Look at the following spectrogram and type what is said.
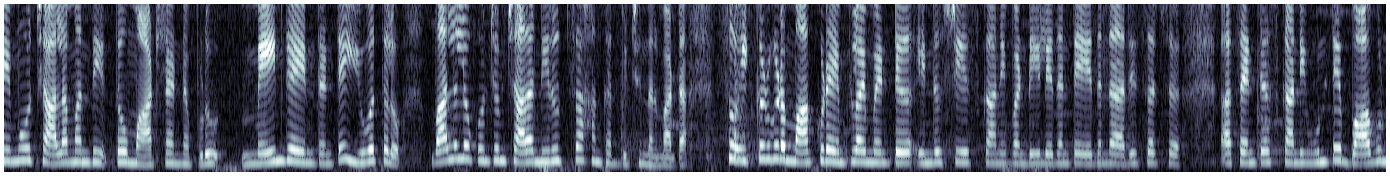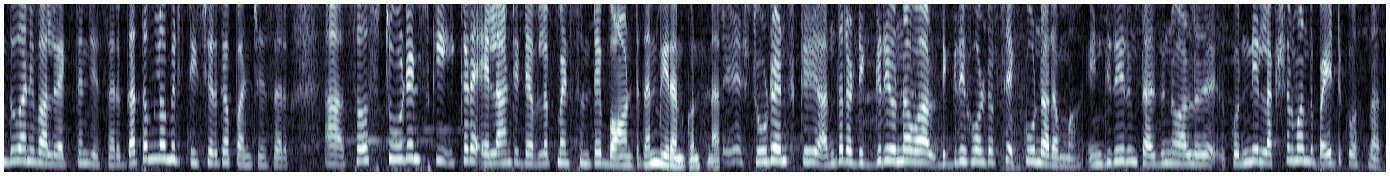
మేము చాలామందితో మాట్లాడినప్పుడు మెయిన్గా ఏంటంటే యువతలో వాళ్ళలో కొంచెం చాలా నిరుత్సాహం కనిపించింది అనమాట సో ఇక్కడ కూడా మాకు కూడా ఎంప్లాయ్మెంట్ ఇండస్ట్రీస్ కానీ కానివ్వండి లేదంటే ఏదైనా రీసెర్చ్ సెంటర్స్ కానీ ఉంటే బాగుండు అని వాళ్ళు వ్యక్తం చేశారు. గతంలో మీరు టీచర్గా పనిచేశారు. సో స్టూడెంట్స్కి ఇక్కడ ఎలాంటి డెవలప్మెంట్స్ ఉంటే బాగుంటుందని మీరు అనుకుంటున్నారు? స్టూడెంట్స్కి అందరూ డిగ్రీ ఉన్న వాళ్ళు డిగ్రీ హోల్డర్స్ ఎక్కువ ఉన్నారమ్మా. ఇంజనీరింగ్ చదివిన వాళ్ళు కొన్ని లక్షల మంది బయటకు వస్తున్నారు.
